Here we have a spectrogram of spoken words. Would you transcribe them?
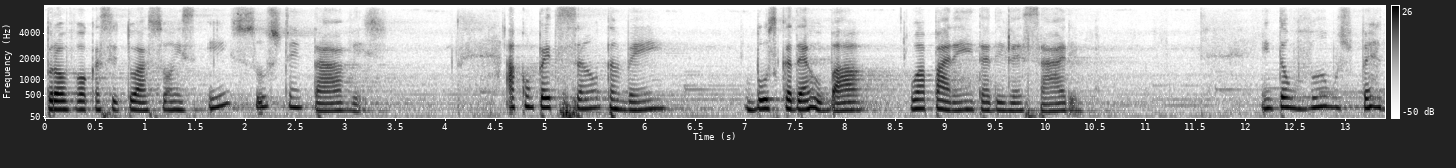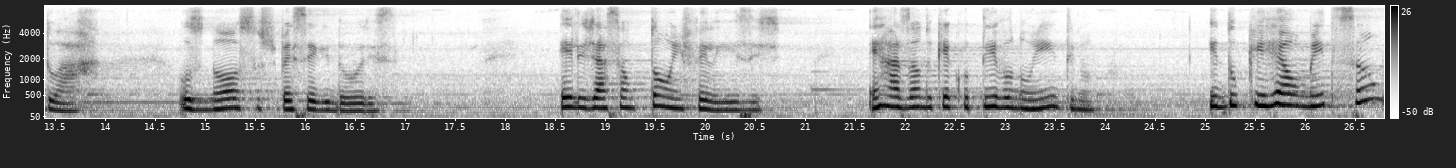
provoca situações insustentáveis. A competição também busca derrubar o aparente adversário. Então vamos perdoar os nossos perseguidores. Eles já são tão infelizes em razão do que cultivam no íntimo e do que realmente são.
